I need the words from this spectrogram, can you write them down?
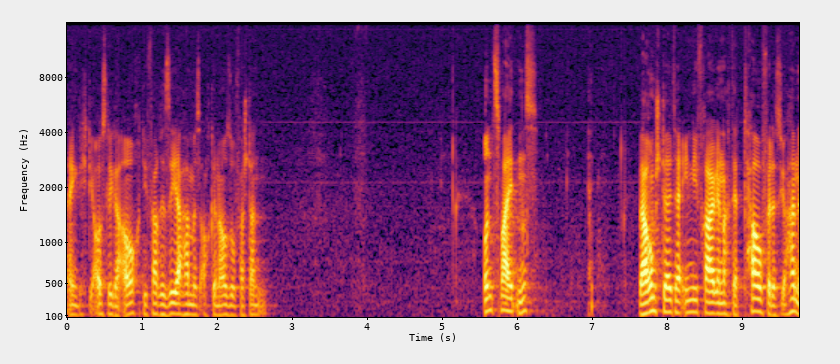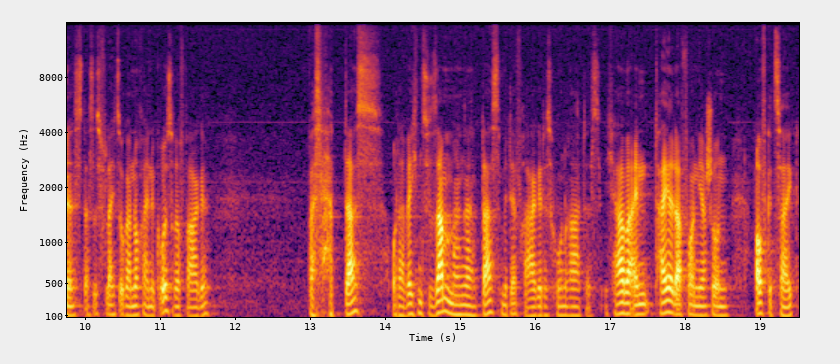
eigentlich die Ausleger auch, die Pharisäer haben es auch genauso verstanden. Und zweitens, warum stellt er ihnen die Frage nach der Taufe des Johannes? Das ist vielleicht sogar noch eine größere Frage. Was hat das oder welchen Zusammenhang hat das mit der Frage des Hohen Rates? Ich habe einen Teil davon ja schon aufgezeigt.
